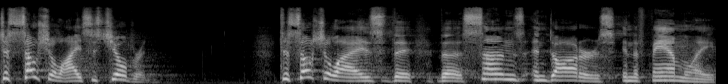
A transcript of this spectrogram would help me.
to socialize his children to socialize the, the sons and daughters in the family.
